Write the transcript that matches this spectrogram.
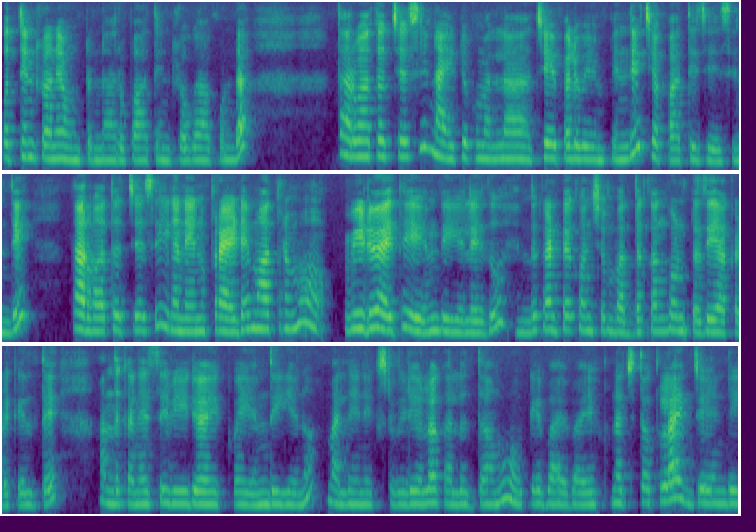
కొత్తింట్లోనే ఉంటున్నారు పాతింట్లో కాకుండా తర్వాత వచ్చేసి నైట్‌కు మళ్ళా చేపలు వేంపింది. చపాతీ చేసింది. తర్వాత వచ్చేసి ఇక నేను ఫ్రైడే మాత్రము వీడియో అయితే ఏం తీయలేదు. ఎందుకంటే కొంచెం బద్ధకంగా ఉంటుంది అక్కడికి వెళ్తే అందుకనేసి వీడియో ఎక్కువ ఏం తీయను. మళ్ళీ నెక్స్ట్ వీడియోలో కలుద్దాము. Okay bye bye. నచ్చితే ఒక లైక్ చేయండి.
